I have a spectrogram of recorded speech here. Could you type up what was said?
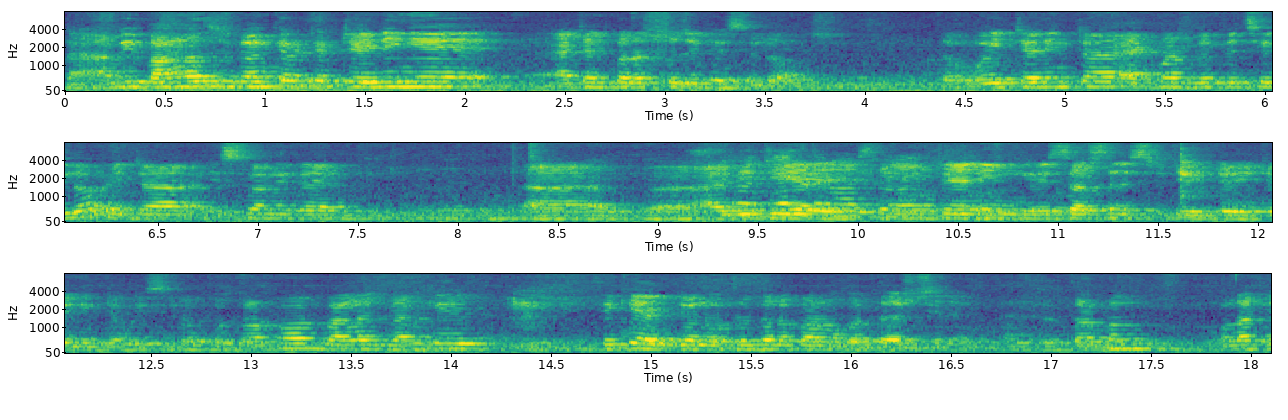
না, আমি বাংলাদেশ ব্যাংকের একটা ট্রেনিং এ অ্যাটেন্ড করার সুযোগ হয়েছিল। তো ওই ট্রেনিংটা এক মাস ব্যাপী ছিল। এটা Islami bank IBTR Islamic training research ইনস্টিটিউটে এই ট্রেনিংটা হয়েছিল। তো তখন বাংলাদেশ ব্যাংকের থেকে একজন ঊর্ধ্বতন কর্মকর্তা আসছিলেন। তখন ওনাকে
